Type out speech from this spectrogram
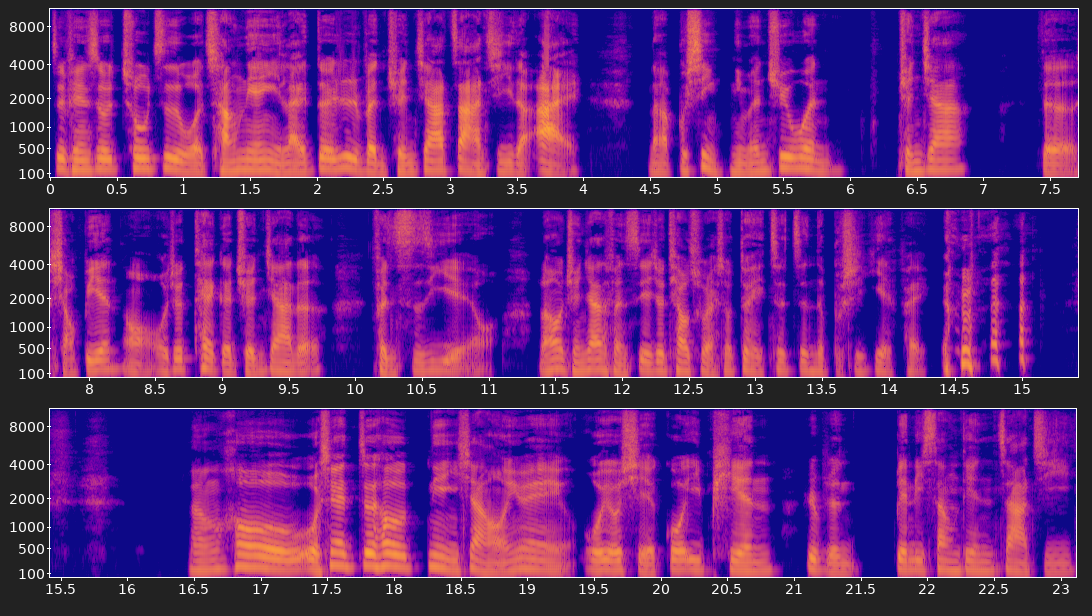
这篇是出自我长年以来对日本全家炸鸡的爱。那不信你们去问全家。的小编哦，我就 tag 全家的粉丝页哦，然后全家的粉丝页就跳出来说：“对，这真的不是叶配。”然后我现在最后念一下哦，因为我有写过一篇日本便利商店炸鸡，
